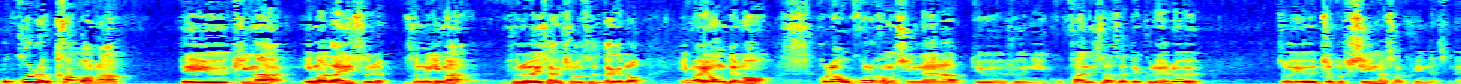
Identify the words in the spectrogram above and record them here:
起こるかもなっていう気が未だにする。その今、古い小説だけど、今読んでも、これは起こるかもしれないなっていうふうにこう感じさせてくれる、そういうちょっと不思議な作品ですね。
